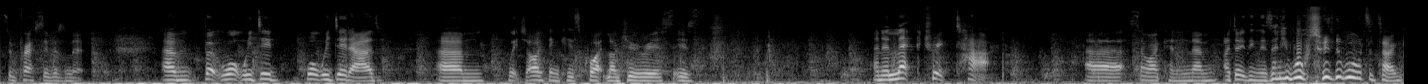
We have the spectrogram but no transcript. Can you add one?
it's impressive, isn't it? Um, but what we did, what we did add, um, which I think is quite luxurious, is an electric tap. Uh, so I can. Um, I don't think there's any water in the water tank,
